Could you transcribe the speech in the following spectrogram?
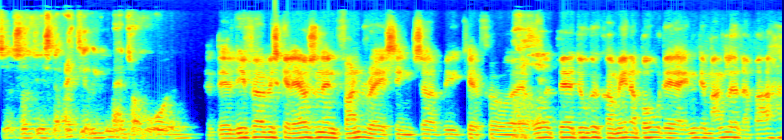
Så, så det er sådan et rigtig rigmandsområde. Det er lige før, vi skal lave sådan en fundraising, så vi kan få uh, råd til, at du kan komme ind og bo derinde. Det manglede der bare.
